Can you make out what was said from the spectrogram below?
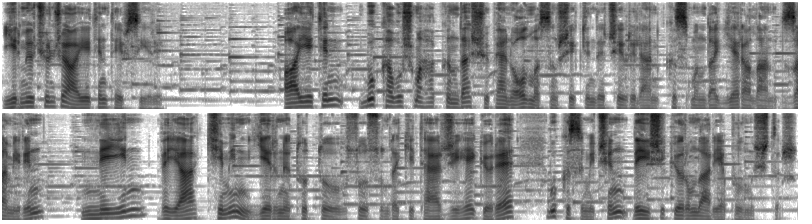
Yirmi üçüncü ayetin tefsiri Ayetin bu kavuşma hakkında şüphen olmasın şeklinde çevrilen kısmında yer alan zamirin, neyin veya kimin yerini tuttuğu hususundaki tercihe göre bu kısım için değişik yorumlar yapılmıştır.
